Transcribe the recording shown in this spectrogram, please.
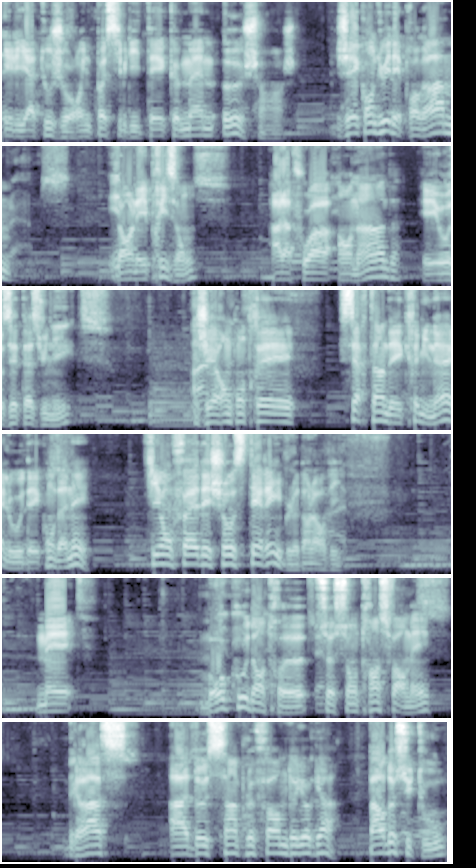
il y a toujours une possibilité que même eux changent. J'ai conduit des programmes dans les prisons, à la fois en Inde et aux États-Unis. J'ai rencontré certains des criminels ou des condamnés qui ont fait des choses terribles dans leur vie. Mais Beaucoup d'entre eux se sont transformés grâce à de simples formes de yoga. Par-dessus tout,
